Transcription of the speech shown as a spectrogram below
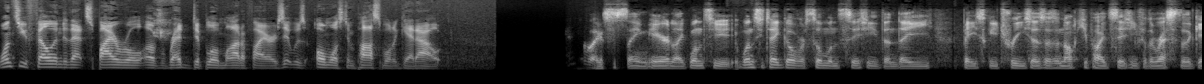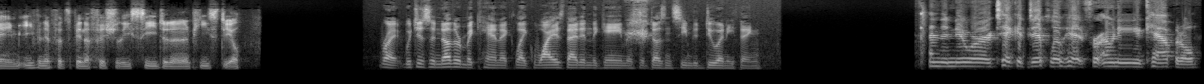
once you fell into that spiral of red diplo modifiers, it was almost impossible to get out. Like it's the same here. Like once you once you take over someone's city, then they basically treat us as an occupied city for the rest of the game, even if it's been officially ceded in a peace deal. Right, which is another mechanic like why is that in the game if it doesn't seem to do anything? And the newer take a Diplo hit for owning a capital.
